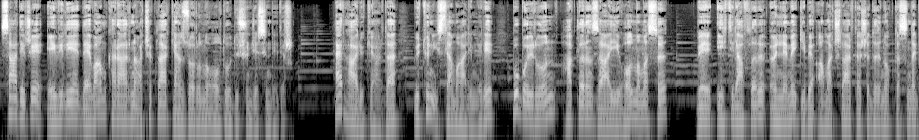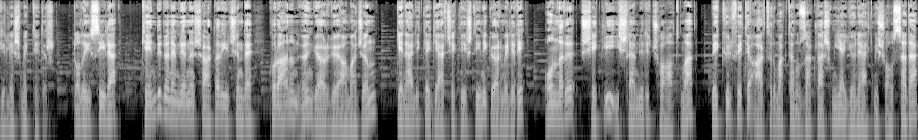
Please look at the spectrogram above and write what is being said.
sadece evliliğe devam kararını açıklarken zorunlu olduğu düşüncesindedir. Her halükarda bütün İslam alimleri bu buyruğun hakların zayi olmaması ve ihtilafları önleme gibi amaçlar taşıdığı noktasında birleşmektedir. Dolayısıyla kendi dönemlerinin şartları içinde Kur'an'ın öngördüğü amacın genellikle gerçekleştiğini görmeleri onları şekli işlemleri çoğaltma ve külfeti artırmaktan uzaklaşmaya yöneltmiş olsa da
